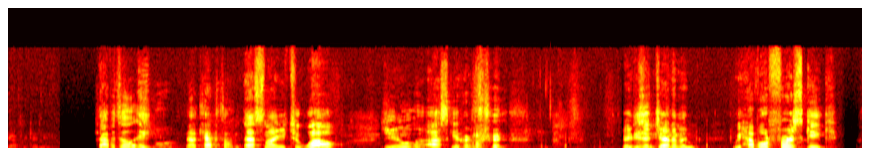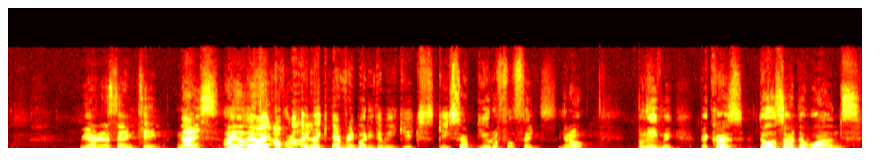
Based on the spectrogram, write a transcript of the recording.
capital A. Capital A. No, capital. That's 92. Wow. You know, ask you her. Ladies and gentlemen, we have our first geek. We are in the same team. Nice. I, I, I, I like everybody to be geeks. Geeks are beautiful things, you know? Believe me, because those are the ones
